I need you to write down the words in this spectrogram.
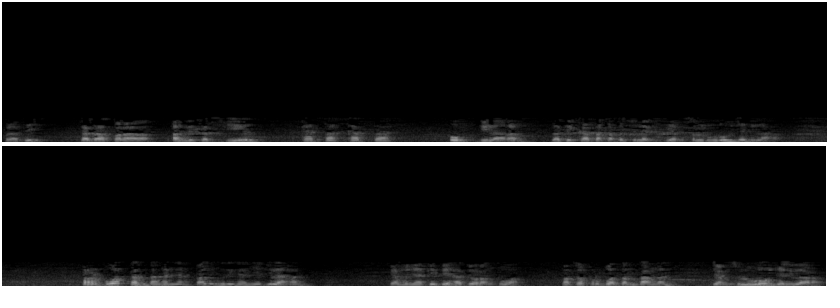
Berarti kata para ahli tafsir kata-kata uf dilarang, berarti kata-kata jelek yang seluruhnya dilarang. Perbuatan tangan yang paling ringannya dilarang, yang menyakiti hati orang tua, maka perbuatan tangan yang seluruhnya dilarang,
